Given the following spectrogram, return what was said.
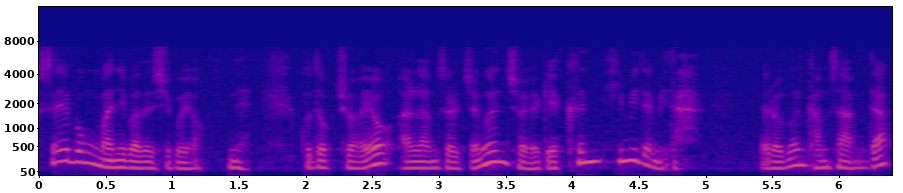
새해 복 많이 받으시고요. 네, 구독, 좋아요, 알람 설정은 저에게 큰 힘이 됩니다. 여러분 감사합니다.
